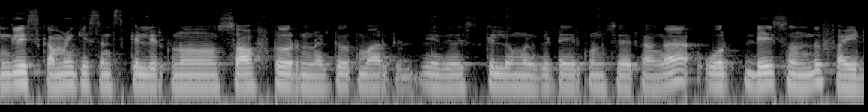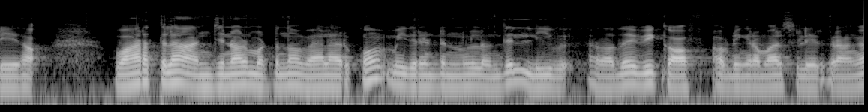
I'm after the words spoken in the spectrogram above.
இங்கிலீஷ் கம்யூனிகேஷன் ஸ்கில் இருக்கணும் சாஃப்ட்வேர் நெட்ஒர்க் மார்க்கெட் இது ஸ்கில் உங்கள்கிட்ட இருக்கணும்னு சொல்லியிருக்காங்க. ஒர்க் டேஸ் வந்து ஃபைவ் டே தான். வாரத்தில் அஞ்சு நாள் மட்டும்தான் வேலை இருக்கும். மீதி ரெண்டு நாள் வந்து லீவு அதாவது வீக் ஆஃப் அப்படிங்கிற மாதிரி சொல்லியிருக்காங்க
